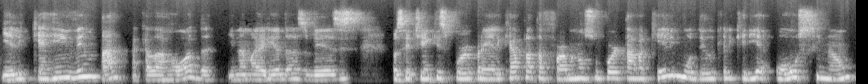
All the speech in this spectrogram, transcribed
E ele quer reinventar aquela roda, e na maioria das vezes você tinha que expor para ele que a plataforma não suportava aquele modelo que ele queria, ou se não,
